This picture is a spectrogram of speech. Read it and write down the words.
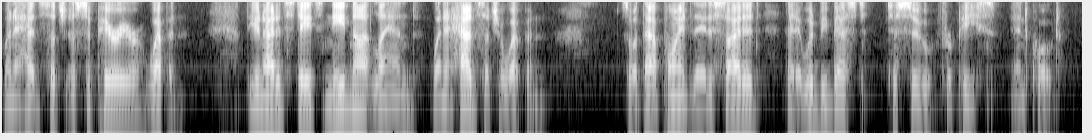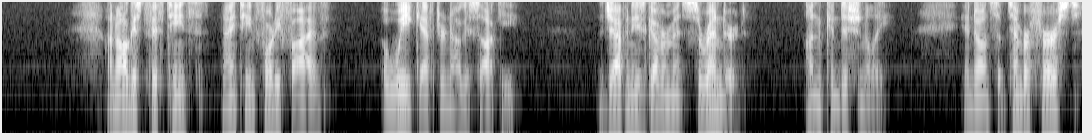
when it had such a superior weapon. The United States need not land when it had such a weapon. So at that point, they decided that it would be best to sue for peace. On August 15, 1945, a week after Nagasaki, the Japanese government surrendered unconditionally. And on September 1st,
